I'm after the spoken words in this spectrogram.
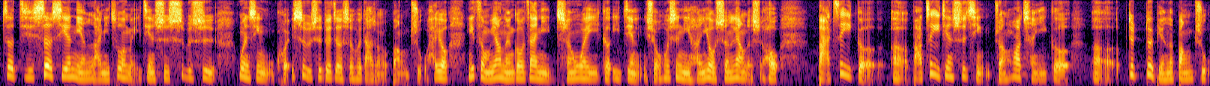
这几这些年来你做的每一件事，是不是问心无愧？是不是对这个社会大众有帮助？还有你怎么样能够在你成为一个意见领袖，或是你很有声量的时候，把这个呃把这一件事情转化成一个呃对对别人的帮助，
